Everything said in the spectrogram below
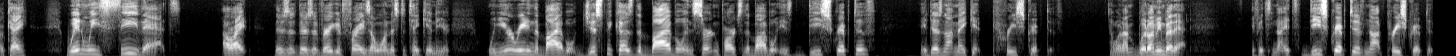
okay? When we see that, all right, there's a there's a very good phrase I want us to take in here. When you're reading the Bible, just because the Bible in certain parts of the Bible is descriptive, it does not make it prescriptive. And what I'm what do I mean by that? If it's not it's descriptive not prescriptive.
